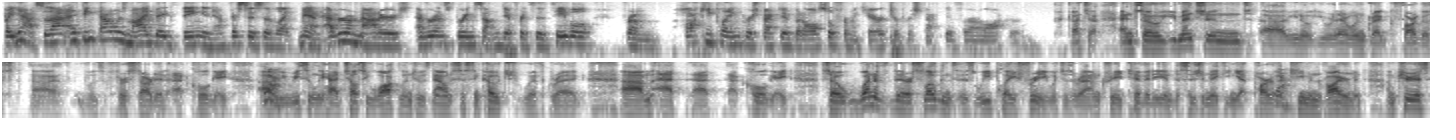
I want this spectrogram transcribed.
but yeah so that i think that was my big thing and emphasis of like man everyone matters. Everyone's bring something different to the table from hockey playing perspective but also from a character perspective for our locker room Gotcha. And so you mentioned, uh, you know, you were there when Greg Fargo uh, was first started at Colgate. Uh, yeah. We recently had Chelsea Walkland, who's now an assistant coach with Greg um, at, at, at Colgate. So one of their slogans is "We play free," which is around creativity and decision making, yet part of yeah. a team environment. I'm curious,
